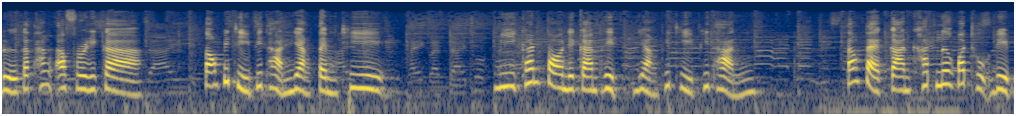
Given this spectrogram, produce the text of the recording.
หรือกระทั่งแอฟริกา ต้องพิถีพิถันอย่างเต็มที่ มีขั้นตอนในการผลิตอย่างพิถีพิถัน ตั้งแต่การคัดเลือกวัตถุดิบ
